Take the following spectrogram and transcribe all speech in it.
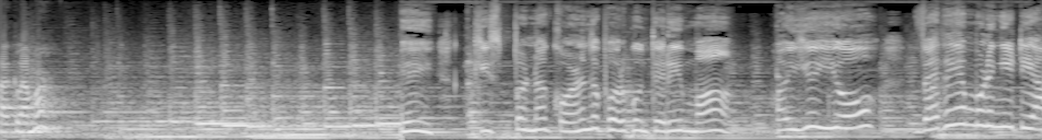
பார்க்கலாமா? ஏய் கிஸ் பண்ணா குழந்தை பிறக்கும் தெரியுமா? ஐயோ விதைய முழுங்கிட்டியா?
